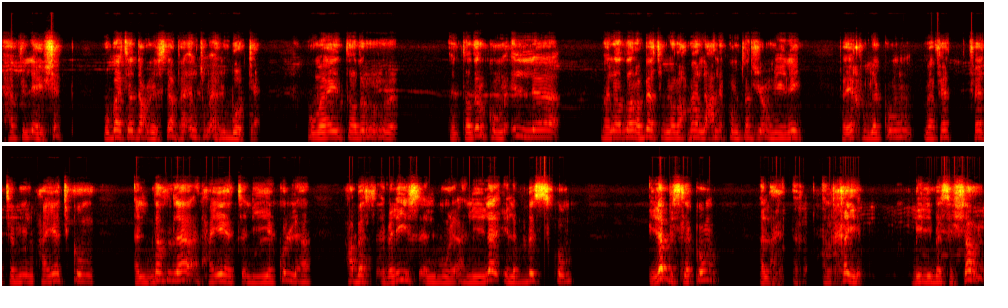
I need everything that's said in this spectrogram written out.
في الله شك وما تدعون الإسلام فأنتم أهل بوتة وما ينتظر ينتظركم إلا ما ضربات من الرحمن لعلكم ترجعون إليه فيغفر لكم ما فات, من حياتكم النظلة الحياة اللي هي كلها عبث إبليس اللي يلبسكم يلبس لكم الخير بلباس الشر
